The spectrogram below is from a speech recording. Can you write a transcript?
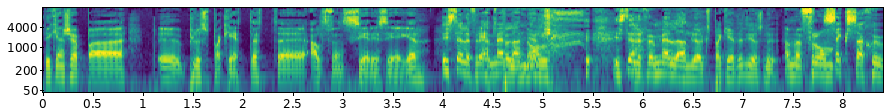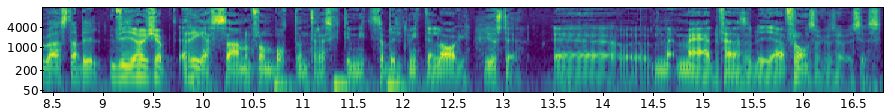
Vi kan köpa eh, pluspaketet eh, allsvensk serieseger. Istället för det här 1.0. mellanmjölk Istället för mellanmjölkspaketet just nu. Ja, från, Sexa, sjua, stabil. vi har ju köpt resan från bottenträsk till mitt, stabilt mittenlag. Just det. eh, med- med Ferensabia från Soccer Services.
